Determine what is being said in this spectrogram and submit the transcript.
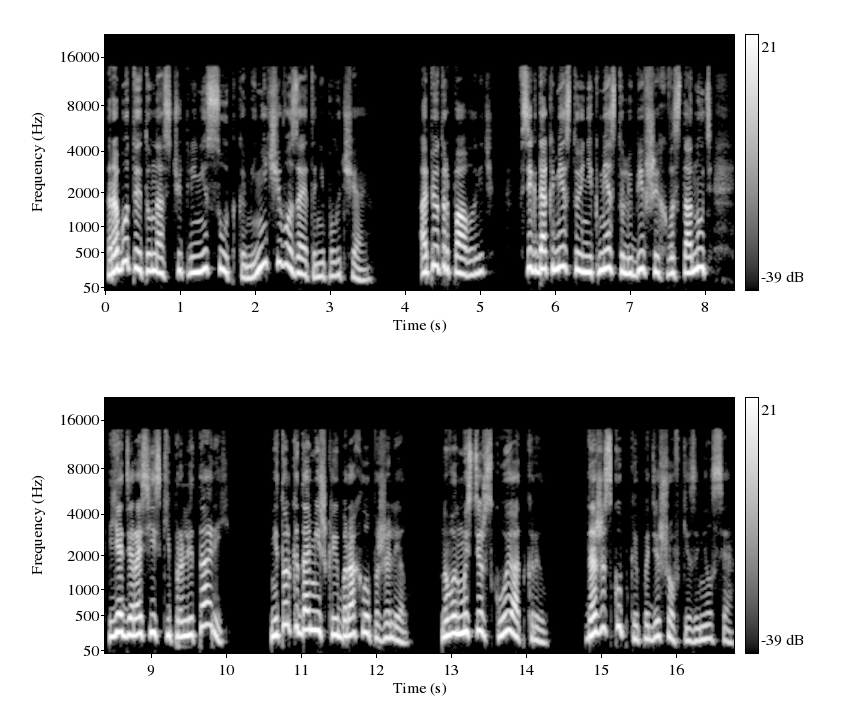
Работает у нас чуть ли не сутками, ничего за это не получая. А Петр Павлович, всегда к месту и не к месту любивший хвостануть яде российский пролетарий, не только домишко и барахло пожалел, но вон мастерскую открыл, даже скупкой по дешевке занялся.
